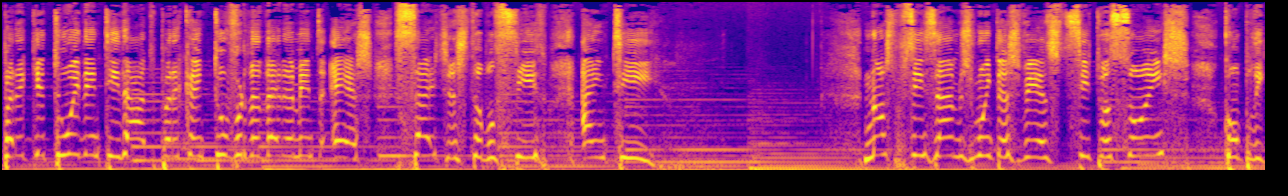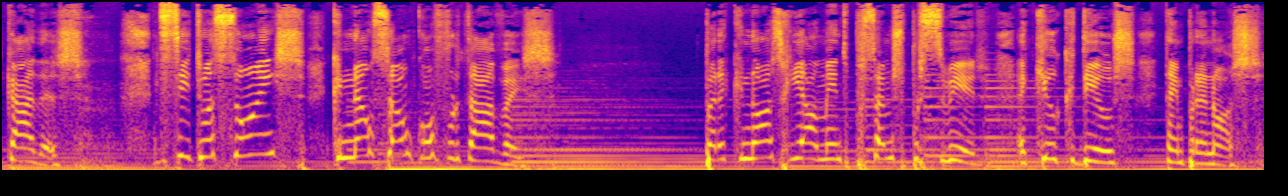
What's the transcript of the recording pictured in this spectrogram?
Para que a tua identidade, para quem tu verdadeiramente és, seja estabelecido em ti. Nós precisamos muitas vezes de situações complicadas, de situações que não são confortáveis para que nós realmente possamos perceber aquilo que Deus tem para nós.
